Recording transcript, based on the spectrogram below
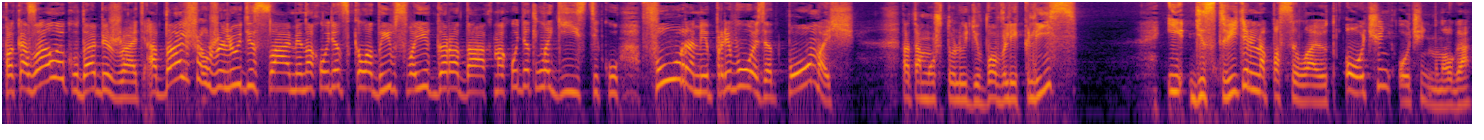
Показала, куда бежать. А дальше уже люди сами находят склады в своих городах, находят логистику, фурами привозят помощь, потому что люди вовлеклись и действительно посылают очень-очень много.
